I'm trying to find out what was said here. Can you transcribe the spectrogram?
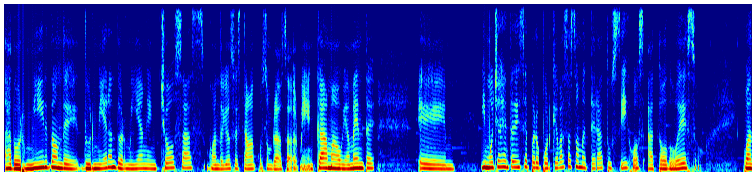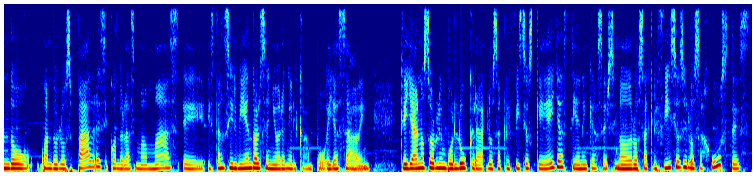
a, dormir donde durmieran, dormían en chozas, cuando ellos estaban acostumbrados a dormir en cama, obviamente. Eh, y mucha gente dice, pero ¿por qué vas a someter a tus hijos a todo eso? Cuando, cuando los padres y cuando las mamás eh, están sirviendo al Señor en el campo, ellas saben que ya no solo involucra los sacrificios que ellas tienen que hacer, sino los sacrificios y los ajustes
